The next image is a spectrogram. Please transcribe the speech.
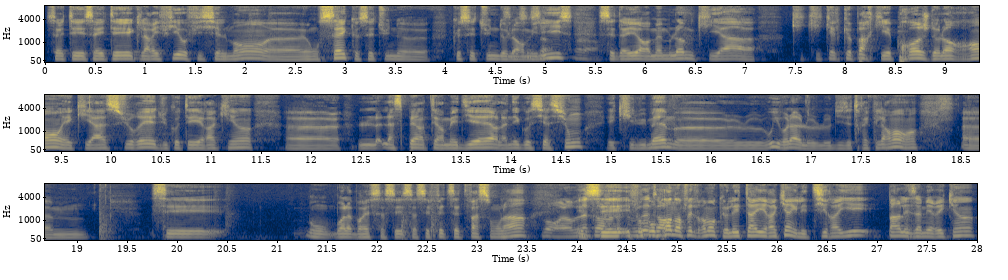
Ça a, été, ça a été clarifié officiellement. Euh, on sait que c'est une, que c'est une de leurs milices. C'est d'ailleurs même l'homme qui a. Qui, quelque part qui est proche de leur rang et qui a assuré du côté irakien euh, l'aspect intermédiaire, la négociation, et qui lui-même, oui, voilà, le, disait très clairement. Hein. c'est Bon, voilà, bref, ça s'est, ça s'est fait de cette façon-là. il faut comprendre en... fait vraiment que l'État irakien, il est tiraillé par les Américains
